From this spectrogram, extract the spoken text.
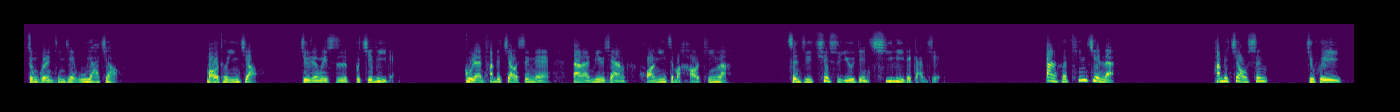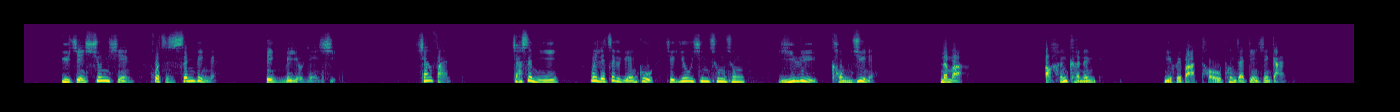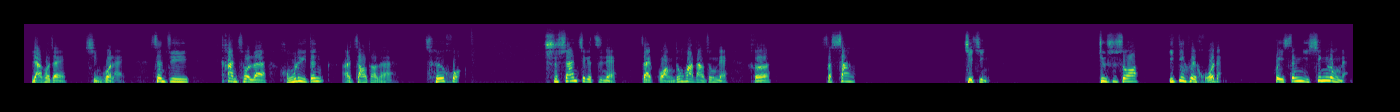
中国人听见乌鸦叫、猫头鹰叫，就认为是不吉利的。固然，它们的叫声呢，当然没有像黄莺这么好听了，甚至于确实有点凄厉的感觉。但和听见了它们的叫声，就会遇见凶险或者是生病呢，并没有联系。相反，假设你。为了这个缘故，就忧心忡忡、疑虑、恐惧呢？那么，啊，很可能你会把头碰在电线杆，然后再醒过来，甚至于看错了红绿灯而遭到了车祸。十三这个字呢，在广东话当中呢，和十三接近，就是说一定会活的。会生意兴隆的，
